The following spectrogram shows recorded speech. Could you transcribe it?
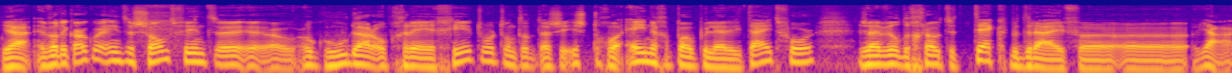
Ja, en wat ik ook wel interessant vind, uh, ook hoe daarop gereageerd wordt, want dat, daar is toch wel enige populariteit voor. Zij wil de grote techbedrijven ja,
